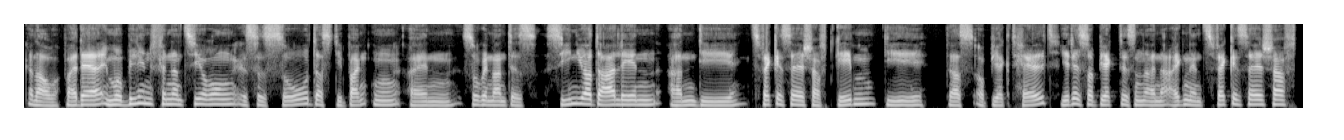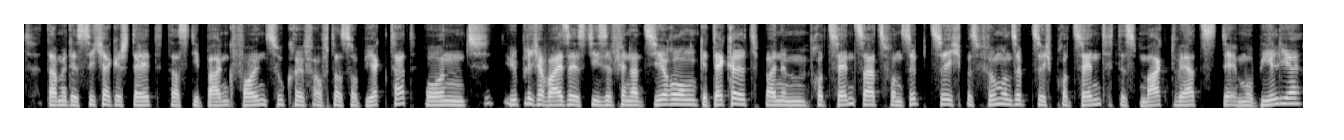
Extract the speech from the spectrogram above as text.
Genau. Bei der Immobilienfinanzierung ist es so, dass die Banken ein sogenanntes Senior-Darlehen an die Zweckgesellschaft geben, die das Objekt hält. Jedes Objekt ist in einer eigenen Zweckgesellschaft. Damit ist sichergestellt, dass die Bank vollen Zugriff auf das Objekt hat. Und üblicherweise ist diese Finanzierung gedeckelt bei einem Prozentsatz von 70 bis 75 Prozent des Marktwerts der Immobilie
